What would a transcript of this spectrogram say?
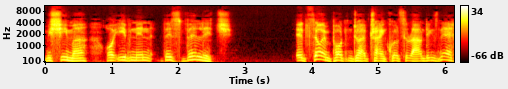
Mishima, or even in this village. It's so important to have tranquil surroundings, ne?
